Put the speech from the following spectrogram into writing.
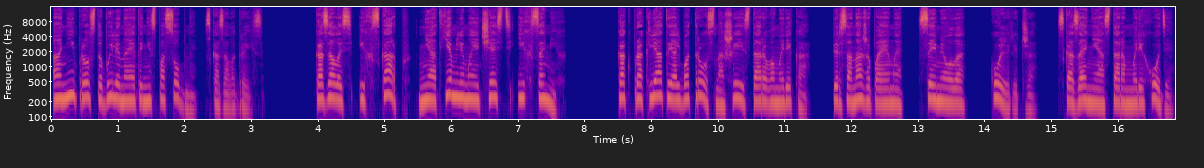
«Они просто были на это не способны», — сказала Грейс. Казалось, их скарб — неотъемлемая часть их самих. Как проклятый альбатрос на шее старого моряка, персонажа поэмы Сэмюэла Кольриджа «Сказание о старом мореходе»,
